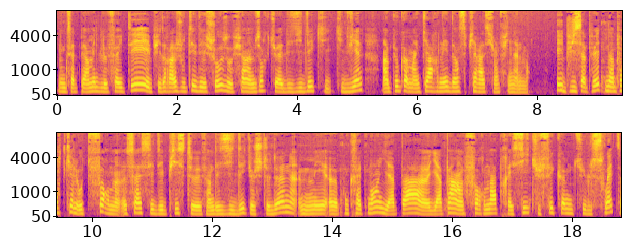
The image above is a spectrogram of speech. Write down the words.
donc ça te permet de le feuilleter et puis de rajouter des choses au fur et à mesure que tu as des idées qui, qui deviennent un peu comme un carnet d'inspiration finalement. Et puis ça peut être n'importe quelle autre forme. Ça, c'est des pistes, enfin des idées que je te donne, mais euh, concrètement, il n'y a pas, euh, a pas un format précis. Tu fais comme tu le souhaites.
